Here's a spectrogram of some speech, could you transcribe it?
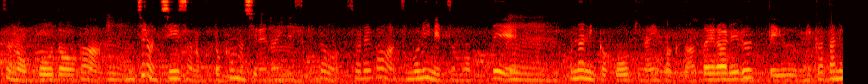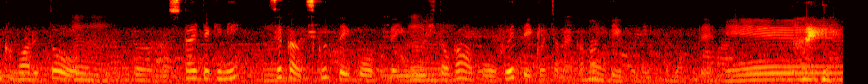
つの行動がうん。もちろん小さなことかもしれないですけどそれが積もりに積もって何かこう大きなインパクトを与えられるっていう見方に変わるとこうなんか主体的に世界を作っていこうっていう人がこう増えていくんじゃないかなっていうふうに。え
